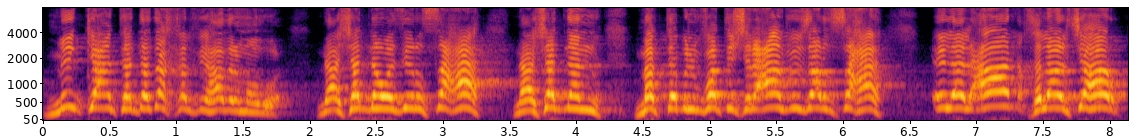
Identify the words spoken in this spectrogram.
منك أن تتدخل في هذا الموضوع. ناشدنا وزير الصحة ناشدنا مكتب المفتش العام في وزارة الصحة. إلى الآن خلال شهر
